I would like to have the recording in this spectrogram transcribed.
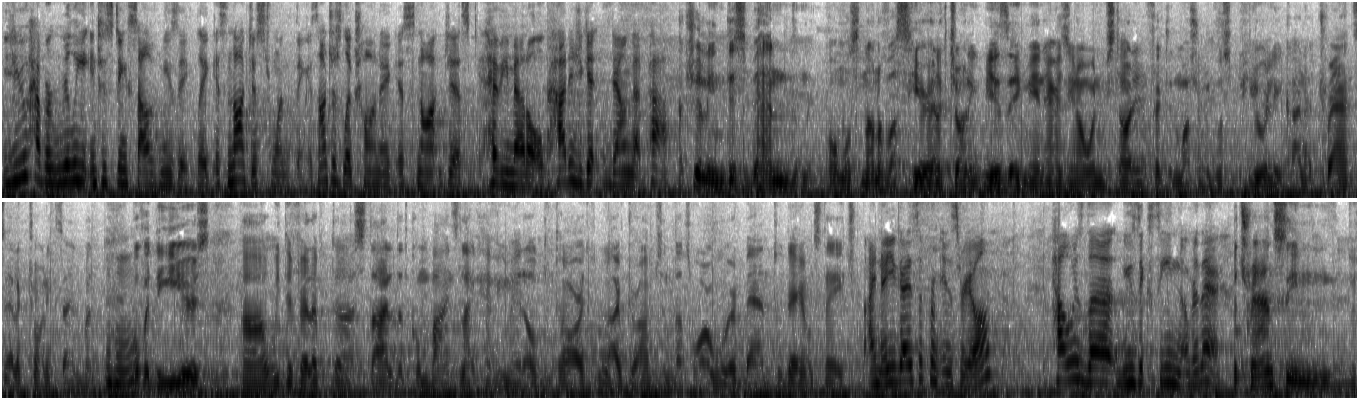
You have a really interesting style of music. Like it's not just one thing. It's not just electronic. It's not just heavy metal. How did you get down that path? Actually, in this band, almost none of us hear electronic music. Me and Erez, you know, when we started Infected Mushroom, it was purely kind of trance electronic thing. But Mm-hmm. over the years, uh, we developed a style that combines like heavy metal, guitar, live drums, and that's why we're a band today on stage. I know you guys are from Israel. How is the music scene over there? The trance scene, the,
